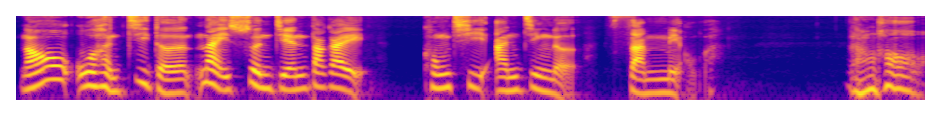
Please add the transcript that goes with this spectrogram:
然后我很记得那一瞬间，大概空气安静了三秒吧。然后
